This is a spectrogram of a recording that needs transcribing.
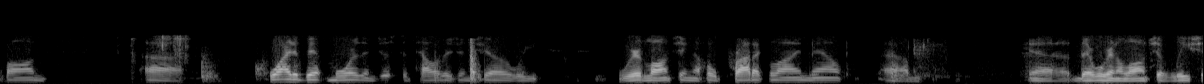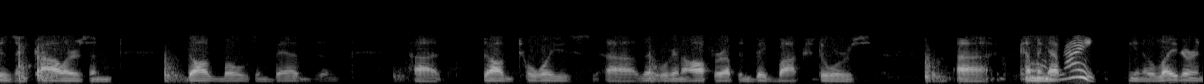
spawned uh, quite a bit more than just a television show. We we're launching a whole product line now. Um, uh, that we're going to launch of leashes and collars and dog bowls and beds and uh, dog toys uh, that we're going to offer up in big box stores uh, coming oh, up, Nice. you know, later in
